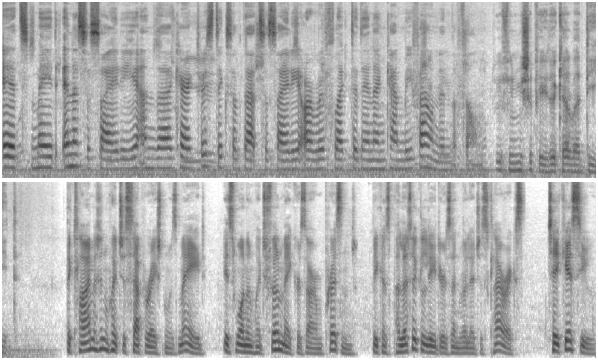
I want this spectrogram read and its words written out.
it's made in a society, and the characteristics of that society are reflected in and can be found in the film. The climate in which a separation was made is one in which filmmakers are imprisoned because political leaders and religious clerics take issue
